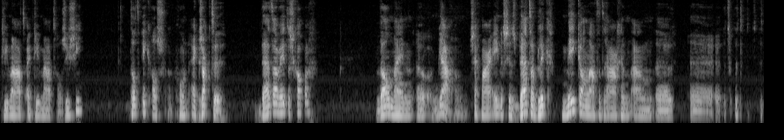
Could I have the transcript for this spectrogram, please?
klimaat en klimaattransitie, dat ik als gewoon exacte beta-wetenschapper wel mijn, uh, ja, zeg maar enigszins beta-blik mee kan laten dragen aan uh, uh, het, het, het,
